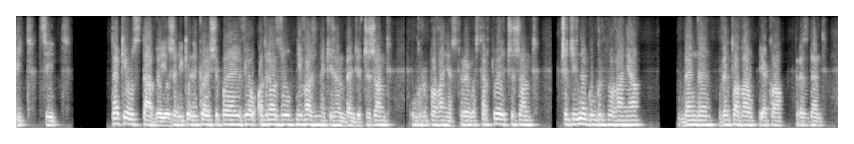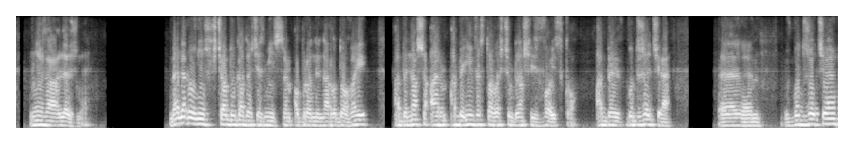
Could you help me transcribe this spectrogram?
PIT, CIT. Takie ustawy, jeżeli kiedykolwiek się pojawią, od razu, nieważne jaki rząd będzie, czy rząd ugrupowania, z którego startuję, czy rząd przeciwnego ugrupowania, będę wetował jako prezydent niezależny. Będę również chciał dogadać się z ministrem obrony narodowej, aby nasza arm, aby inwestować szczególności w wojsko, aby w budżecie w budżecie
